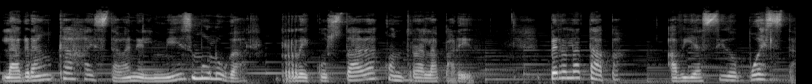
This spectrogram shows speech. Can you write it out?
La gran caja estaba en el mismo lugar, recostada contra la pared, pero la tapa había sido puesta,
